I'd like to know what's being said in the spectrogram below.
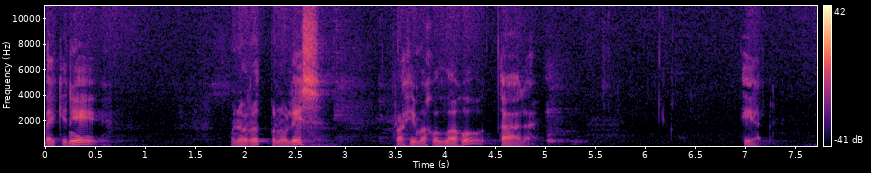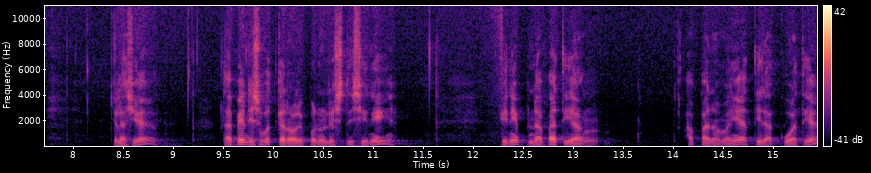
Baik ini menurut penulis rahimahullahu taala. Iya. Jelas ya? Tapi yang disebutkan oleh penulis di sini ini pendapat yang apa namanya? tidak kuat ya.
